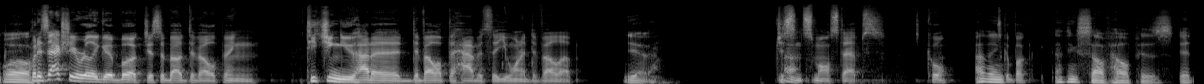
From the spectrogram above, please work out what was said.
Well, But it's actually a really good book just about developing teaching you how to develop the habits that you want to develop yeah. just Ah. in small steps. Cool. I It's a think good book. I think self help is it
